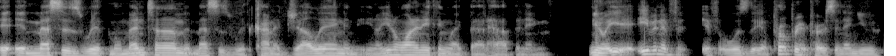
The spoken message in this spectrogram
it, it messes with momentum. It messes with kind of gelling, and you know, you don't want anything like that happening. You know, even if if it was the appropriate person and you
